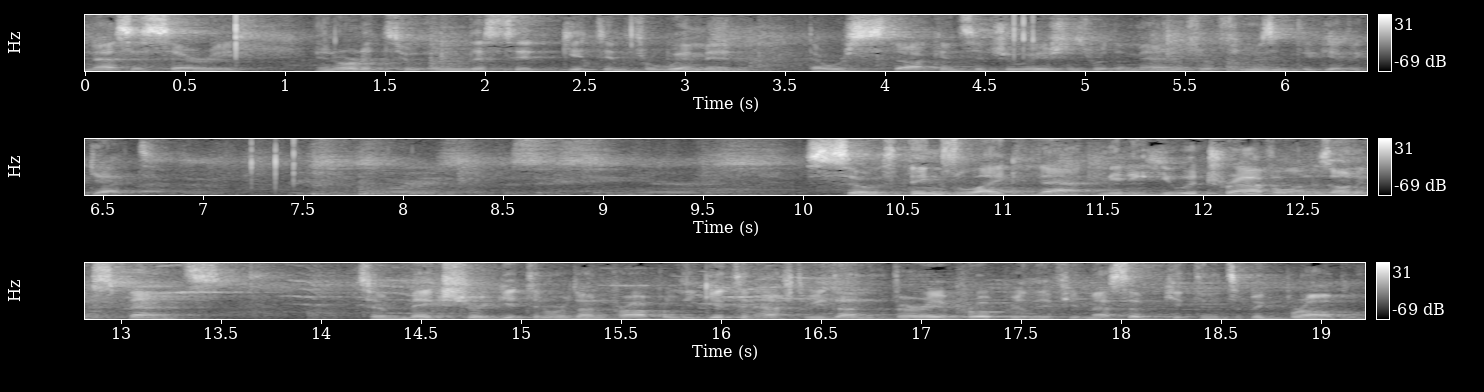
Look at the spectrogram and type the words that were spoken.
necessary, in order to elicit gittin for women that were stuck in situations where the man was refusing to give a get. So things like that, meaning he would travel on his own expense to make sure gittin were done properly. Gittin have to be done very appropriately. If you mess up gittin, it's a big problem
